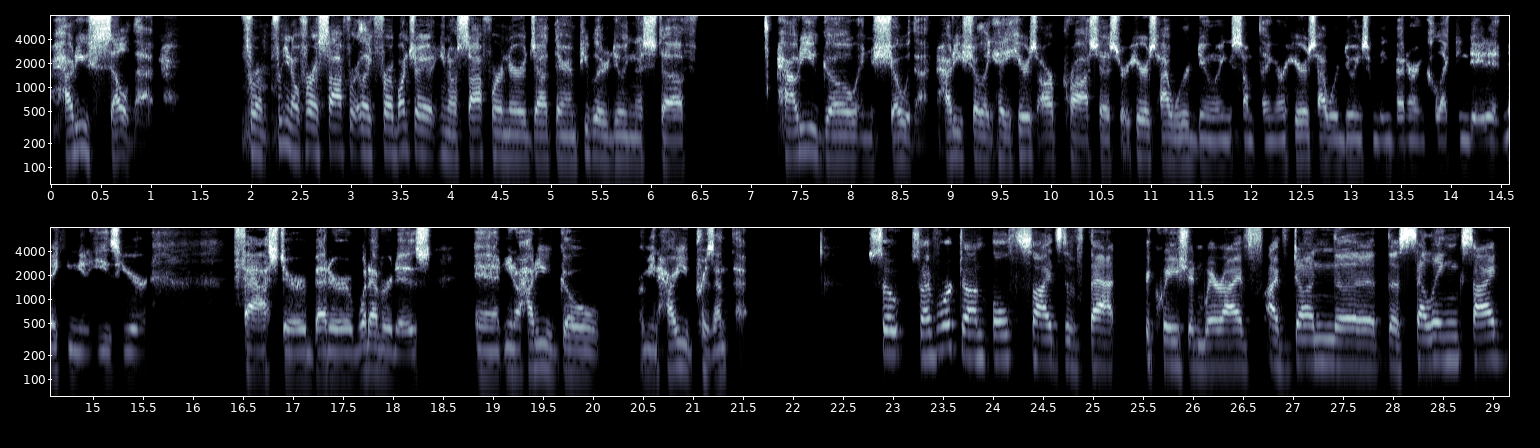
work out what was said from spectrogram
How do you sell that? For, for you know for a software like for a bunch of you know software nerds out there and people that are doing this stuff how do you go and show that how do you show like hey here's our process or here's how we're doing something or here's how we're doing something better and collecting data and making it easier faster better whatever it is and you know how do you go I mean, how you present that? So, so I've worked on both sides of that equation where I've I've done the the selling side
